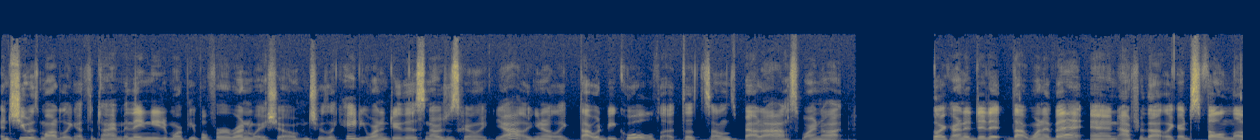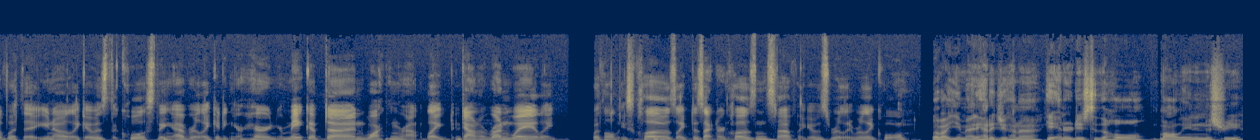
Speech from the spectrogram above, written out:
and she was modeling at the time and they needed more people for a runway show. And she was like, Hey, do you want to do this? And I was just kind of like, Yeah, you know, like that would be cool. That, that sounds badass. Why not? So I kind of did it that one event. And after that, like I just fell in love with it. You know, like it was the coolest thing ever. Like getting your hair and your makeup done, walking around like down a runway, like with all these clothes, like designer clothes and stuff. Like it was really, really cool. What about you, Mattie? How did you kind of get introduced to the whole modeling industry?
